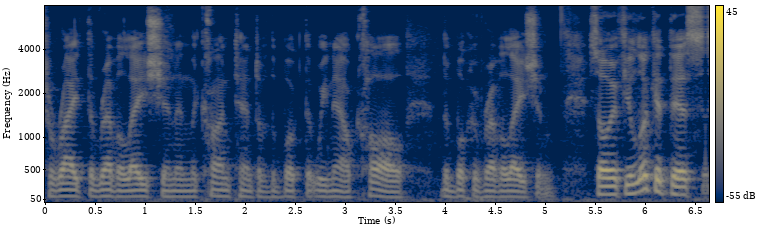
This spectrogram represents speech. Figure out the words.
to write the revelation and the content of the book that we now call the book of Revelation. So if you look at this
